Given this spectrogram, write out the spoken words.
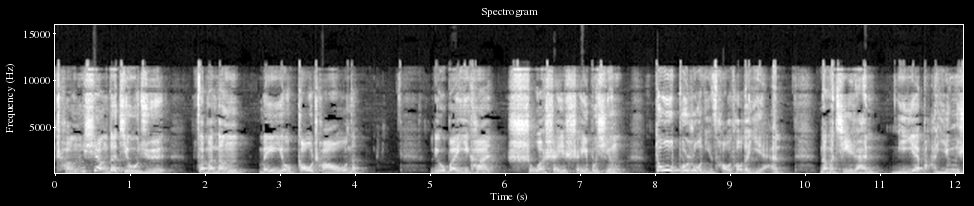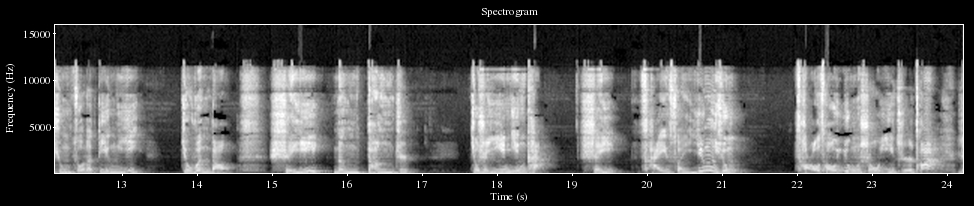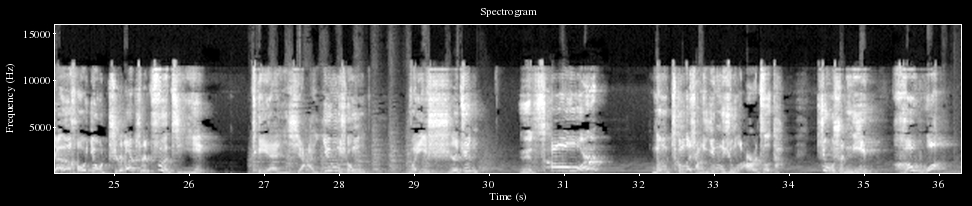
丞相的酒局怎么能没有高潮呢？刘备一看，说谁谁不行，都不入你曹操的眼。那么，既然你也把英雄做了定义，就问道：谁能当之？就是依您看，谁才算英雄？曹操用手一指他，然后又指了指自己：“天下英雄，唯使君与操耳。能称得上英雄二字的，就是你和我。”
